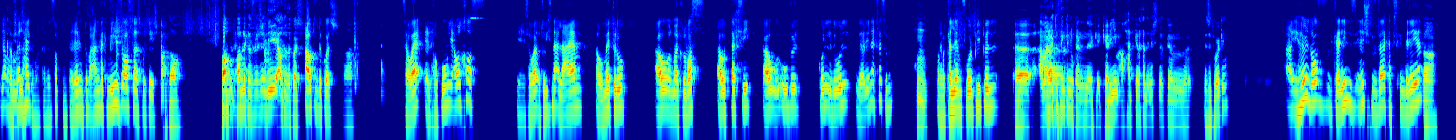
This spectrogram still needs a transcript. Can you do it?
لا مش. أقل حاجة ما أنت بالظبط أنت لازم تبقى عندك means of transportation طبعا. public transportation دي out of the question out of the question آه. سواء الحكومي أو الخاص. يعني سواء أتوبيس نقل عام أو مترو أو الميكروباص أو التاكسي أو أوبر. كل دول they are inaccessible. أنا بتكلم for people. am I right to. think إنه كان كريم أو حد كده خد initiative كان is it working؟ I heard of كريم's initiative ده كان في اسكندرية. آه.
